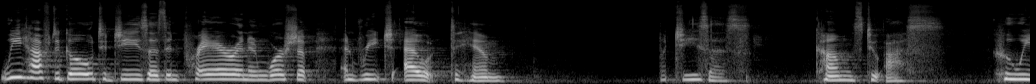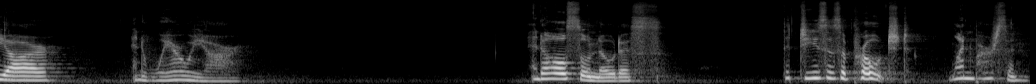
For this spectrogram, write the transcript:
We have to go to Jesus in prayer and in worship and reach out to him. But Jesus comes to us, who we are and where we are. And also notice that Jesus approached one person,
